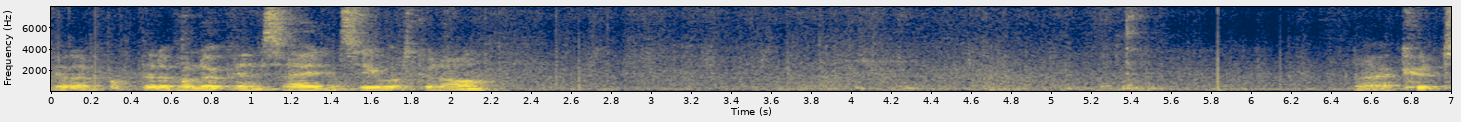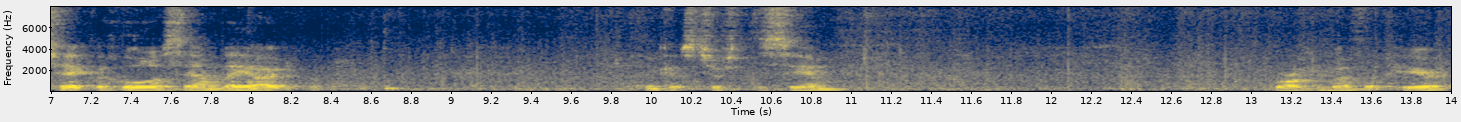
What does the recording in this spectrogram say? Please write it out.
Get a bit of a look inside and see what's going on. Now, I could take the whole assembly out but I think it's just the same working with it here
